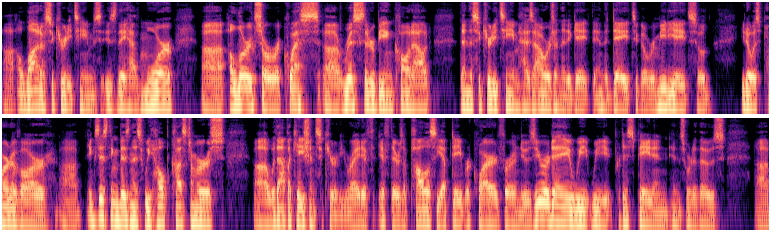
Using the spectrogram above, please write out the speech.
uh, a lot of security teams is they have more uh, alerts or requests, uh, risks that are being called out than the security team has hours in the day in the day to go remediate. So you know, as part of our uh, existing business, we help customers uh, with application security, right? If if there's a policy update required for a new zero day, we we participate in in sort of those uh,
